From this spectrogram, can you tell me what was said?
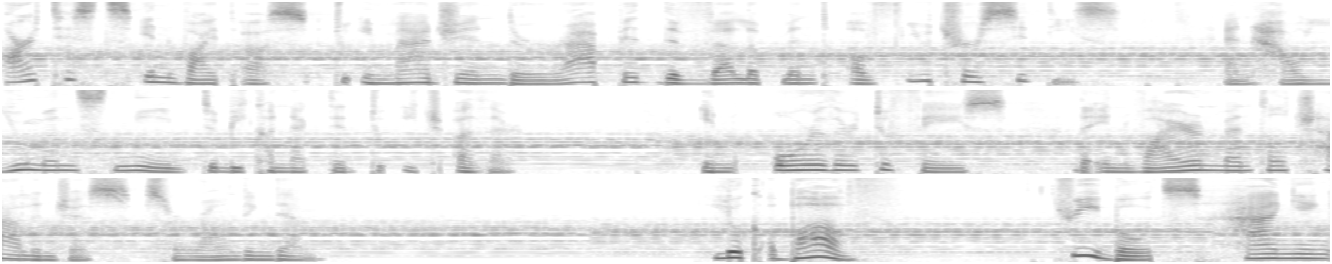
artists invite us to imagine the rapid development of future cities and how humans need to be connected to each other in order to face the environmental challenges surrounding them. Look above. Three boats hanging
